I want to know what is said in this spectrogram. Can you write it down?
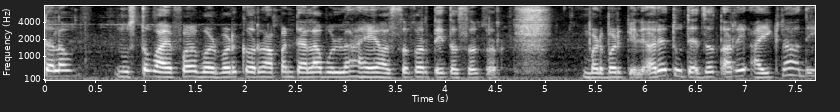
त्याला नुसतं वायफळ बडबड करून आपण त्याला बोललं आहे असं कर ते तसं कर. बडबड केली. अरे तू त्याचं अरे ऐक ना आधी.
